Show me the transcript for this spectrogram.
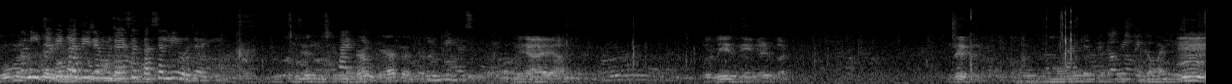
तो नीचे भी कर दीजिए मुझे ऐसे तसल्ली हो जाएगी। हम्म।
